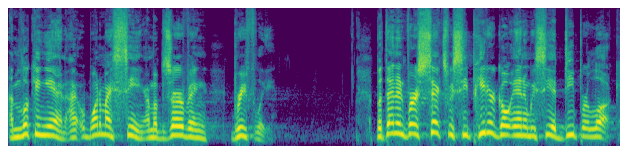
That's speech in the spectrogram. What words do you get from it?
I'm looking in. I, what am I seeing? I'm observing briefly. But then in verse 6, we see Peter go in and we see a deeper look.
